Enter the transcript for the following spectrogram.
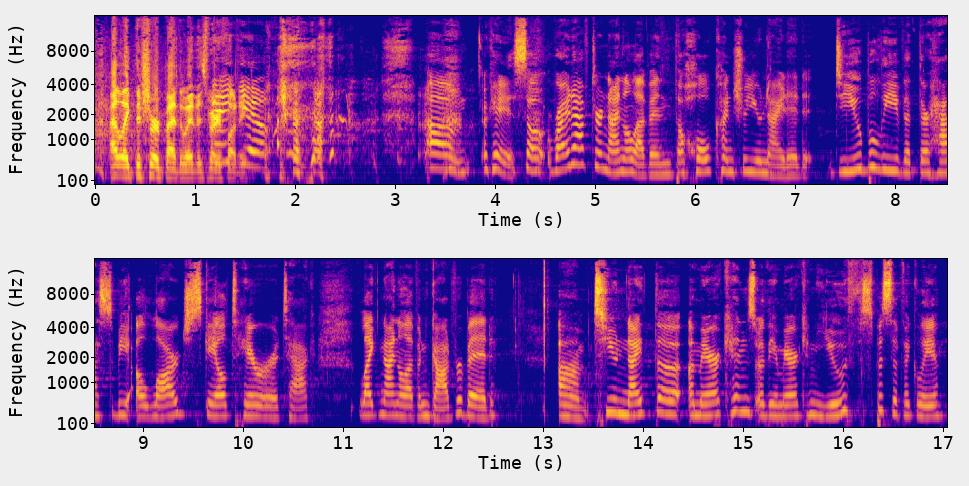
I like the shirt, by the way. That's very thank funny. um, okay, so right after 9 11, the whole country united. Do you believe that there has to be a large scale terror attack like 9 11, God forbid, um, to unite the Americans or the American youth specifically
